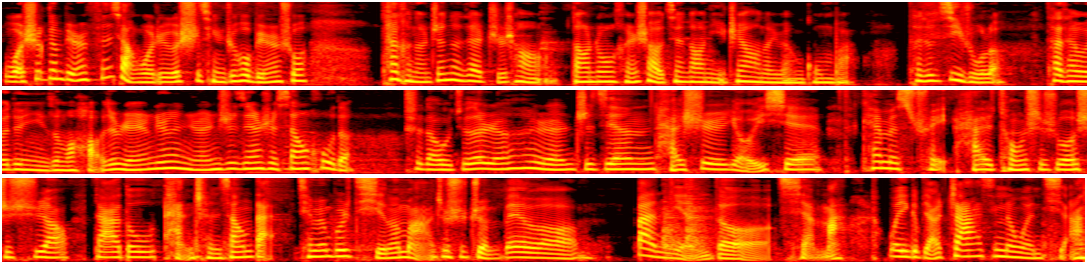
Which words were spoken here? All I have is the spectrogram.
我是跟别人分享过这个事情之后，别人说他可能真的在职场当中很少见到你这样的员工吧，他就记住了，他才会对你这么好。就人跟人之间是相互的。是的，我觉得人和人之间还是有一些 chemistry，还同时说是需要大家都坦诚相待。前面不是提了嘛，就是准备了半年的钱嘛。问一个比较扎心的问题啊，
